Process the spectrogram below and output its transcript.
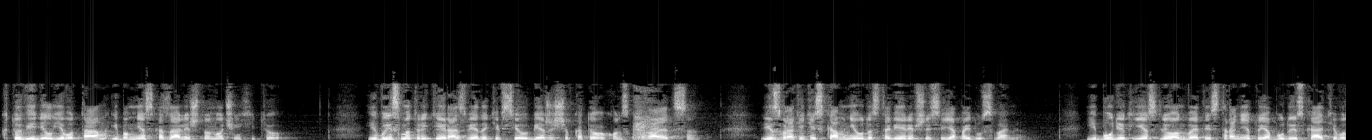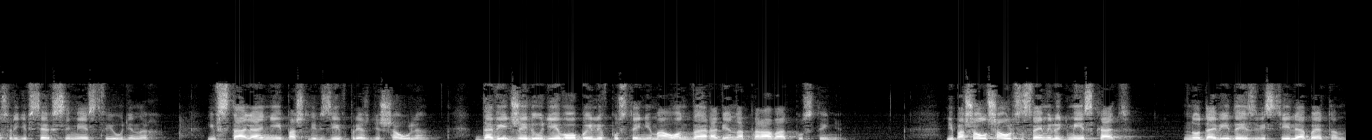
кто видел его там, ибо мне сказали, что он очень хитер. И вы смотрите и разведайте все убежища, в которых он скрывается, и извратитесь ко мне, удостоверившись, и я пойду с вами. И будет, если он в этой стране, то я буду искать его среди всех семейств Иудиных. И встали они и пошли в Зив прежде Шауля. Давид же и люди его были в пустыне Маон, в Араве направо от пустыни. И пошел Шауль со своими людьми искать, но Давида известили об этом,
